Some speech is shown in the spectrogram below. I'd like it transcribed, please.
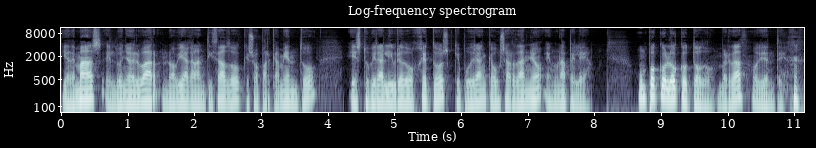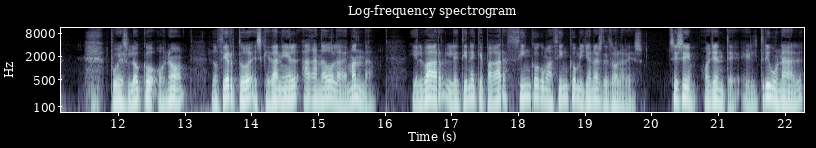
y además el dueño del bar no había garantizado que su aparcamiento estuviera libre de objetos que pudieran causar daño en una pelea. Un poco loco todo, ¿verdad, oyente? pues loco o no, lo cierto es que Daniel ha ganado la demanda y el bar le tiene que pagar 5,5 millones de dólares. Sí, sí, oyente, el tribunal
